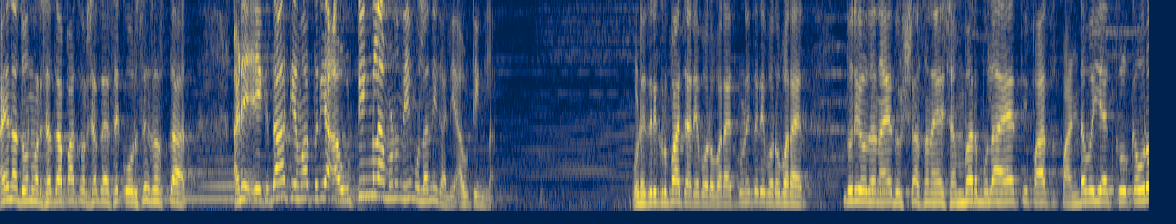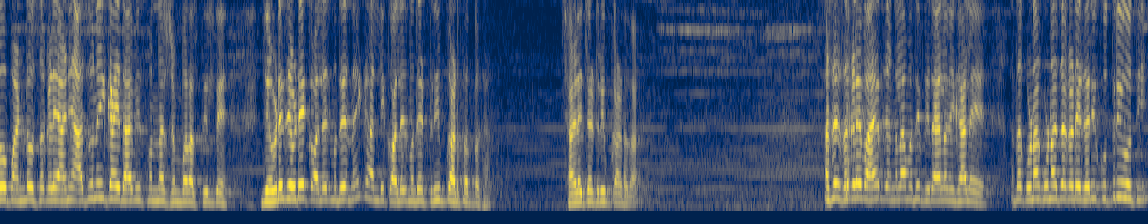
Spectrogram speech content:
आहे ना दोन वर्षाचा पाच वर्षाचा असे कोर्सेस असतात. आणि एकदा केव्हा तरी आउटिंगला म्हणून ही मुलं निघाली आउटिंगला कोणीतरी कृपाचार्य बरोबर आहेत कोणीतरी बरोबर आहेत. दुर्योधन आहे दुःशासन आहे शंभर मुलं आहेत ती पाच पांडवही आहेत. कौरव पांडव सगळे आणि अजूनही काही दहावीस पन्नास शंभर असतील ते. जेवढे जेवढे कॉलेजमध्ये नाही का हल्ली कॉलेजमध्ये ट्रिप काढतात बघा. शाळेच्या ट्रिप काढतात असे सगळे बाहेर जंगलामध्ये फिरायला निघाले. आता कुणाकुणाच्याकडे घरी कुत्री होती?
